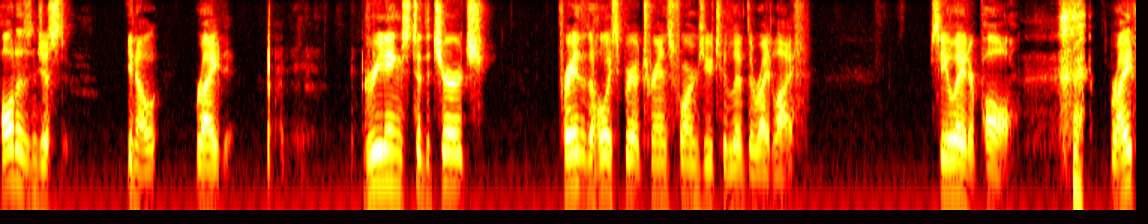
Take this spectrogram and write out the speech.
Paul doesn't just, you know, write greetings to the church. Pray that the Holy Spirit transforms you to live the right life. See you later, Paul. right?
